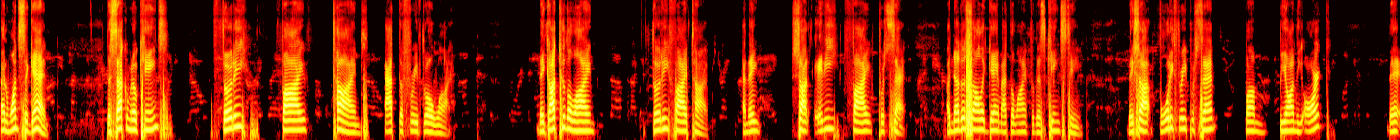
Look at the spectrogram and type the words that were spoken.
And once again, the Sacramento Kings 35 times at the free throw line. They got to the line 35 times and they shot 85%. Another solid game at the line for this Kings team. They shot 43% from beyond the arc. They had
